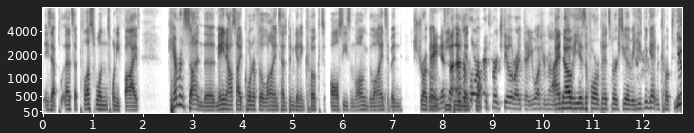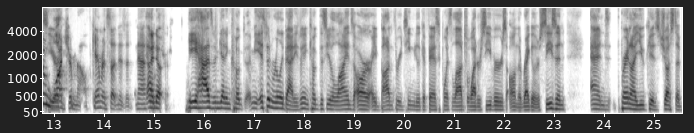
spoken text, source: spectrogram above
He's at that's at plus 125. Cameron Sutton, the main outside corner for the Lions, has been getting cooked all season long. The Lions have been struggling Hey, that's, a, that's a former Pittsburgh Steeler right there. You watch your mouth. I know he is a former Pittsburgh Steeler, but he's been getting cooked this You year. watch your mouth. Cameron Sutton is a national. I know. treasure. He has been getting cooked. I mean, it's been really bad. He's been getting cooked this year. The Lions are a bottom three team. when You look at fantasy points allowed to wide receivers on the regular season, and Brandon Aiyuk is just a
